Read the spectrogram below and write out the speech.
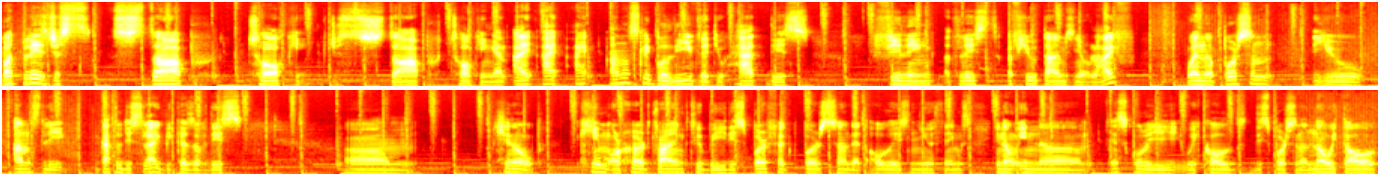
but please just stop talking just stop talking. And I, I i honestly believe that you had this feeling at least a few times in your life when a person you honestly got to dislike because of this um you know him or her trying to be this perfect person that always knew things you know in uh, in school we, we called this person a know-it-all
